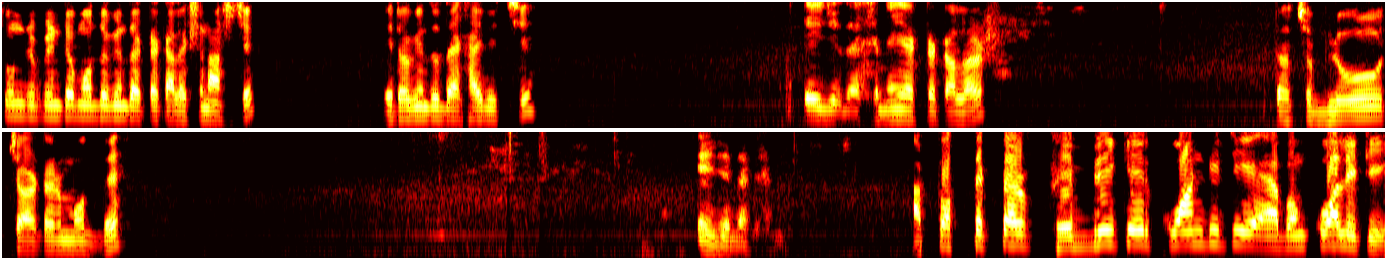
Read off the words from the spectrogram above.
চুনরি প্রিন্টের মধ্যে কিন্তু একটা কালেকশন আসছে। এটাও কিন্তু দেখাই দিচ্ছি। এই যে দেখেন, এই একটা কালার এটা হচ্ছে ব্লু চার্টের মধ্যে। এই যে দেখেন। আর প্রত্যেকটার ফেব্রিকের কোয়ান্টিটি এবং কোয়ালিটি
